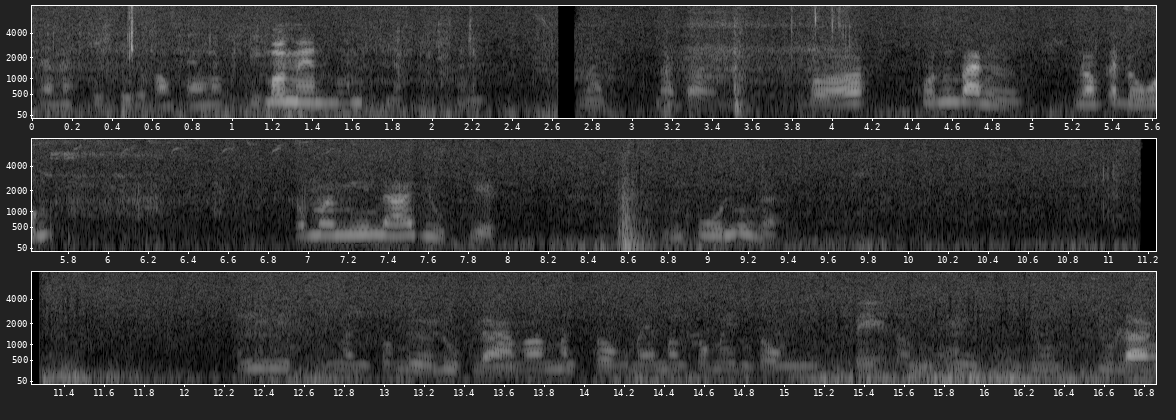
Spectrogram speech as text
ใช่ไหมชื่อเจ้าของแปลงไหมบ่แมนบ่แม่นมาต่อบอกคนบ้านหนองกระโดนก็มามีนาอยู่เขตหินปูนนี่นะอันนี้มันก็เมือลูกหลานว่ามันตรงไหมมันก็ไม่ตรงเป๊ะหรอกอยู่อยู่อยู่รัง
